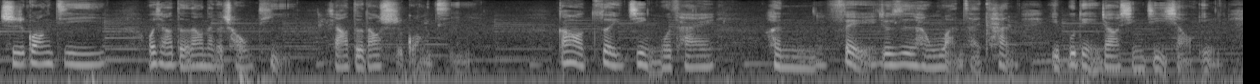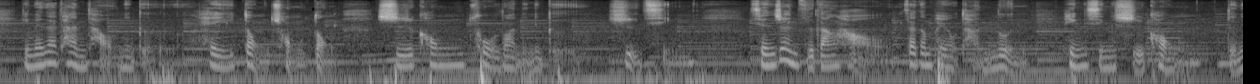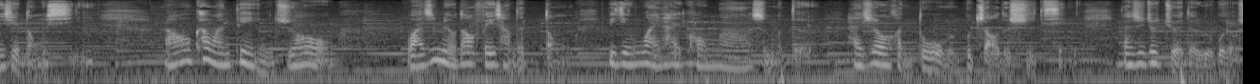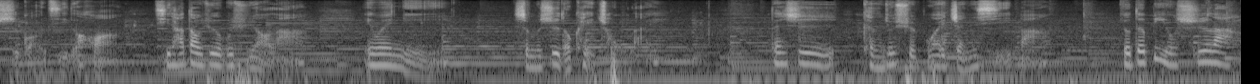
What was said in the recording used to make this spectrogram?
时光机，我想要得到那个抽屉，想要得到时光机。刚好最近我才很废，就是很晚才看一部电影叫《星际效应》，里面在探讨那个黑洞虫洞、时空错乱的那个事情。前阵子刚好在跟朋友谈论平行时空的那些东西，然后看完电影之后，我还是没有到非常的懂，毕竟外太空啊什么的，还是有很多我们不知道的事情。但是就觉得如果有时光机的话，其他道具都不需要啦，因为你什么事都可以重来。但是可能就学不会珍惜吧，有得必有失啦。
